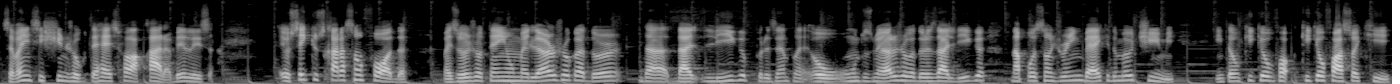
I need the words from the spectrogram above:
Você vai insistir no jogo terrestre e falar, cara, beleza. Eu sei que os caras são foda, mas hoje eu tenho o melhor jogador da, da liga, por exemplo, ou um dos melhores jogadores da liga na posição de running back do meu time. Então o que, que, eu, que, que eu faço aqui?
